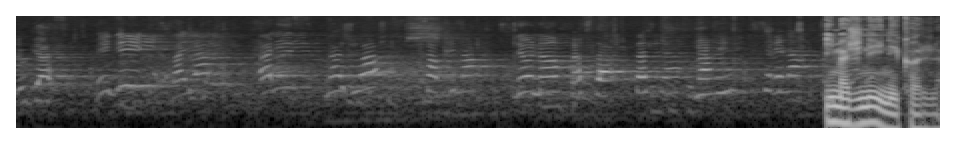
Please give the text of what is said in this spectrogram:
Lucas. Lucas. Lucas. Mehdi, Maya, Alice, Najwa, Sabrina, Léonore, Afsa, Saskia, Marie, Serena, Imaginez une école.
